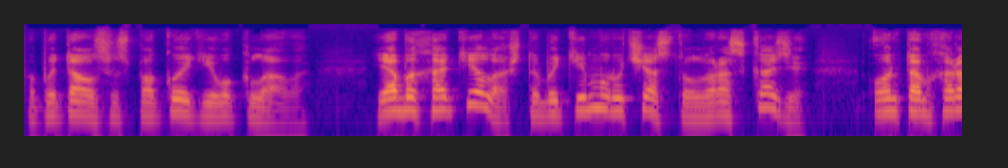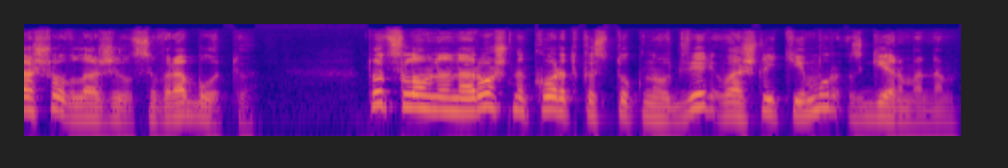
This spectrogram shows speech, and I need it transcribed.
Попыталась успокоить его Клава. Я бы хотела, чтобы Тимур участвовал в рассказе, он там хорошо вложился в работу. Тут, словно нарочно, коротко стукнув в дверь, вошли Тимур с Германом.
